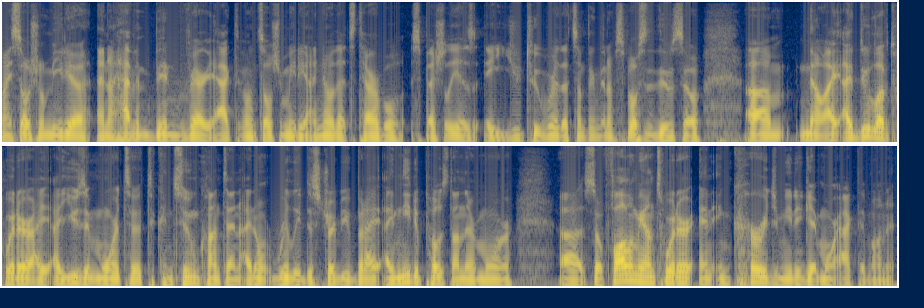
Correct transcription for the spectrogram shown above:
my social media, and I haven't been very active on social media. I know that's terrible, especially as a YouTuber. That's something that I'm supposed to do. So, um, no, I, I do love Twitter. I, I use it more to, to consume content. I don't really distribute, but I, I need to post on there more. Uh, so, follow me on Twitter and encourage me to get more active on it.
